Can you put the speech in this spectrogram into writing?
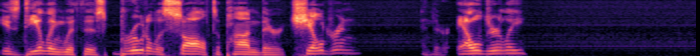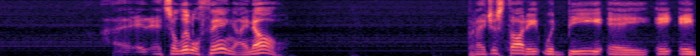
is dealing with this brutal assault upon their children and their elderly, it's a little thing, I know. But I just thought it would be a, a, a,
